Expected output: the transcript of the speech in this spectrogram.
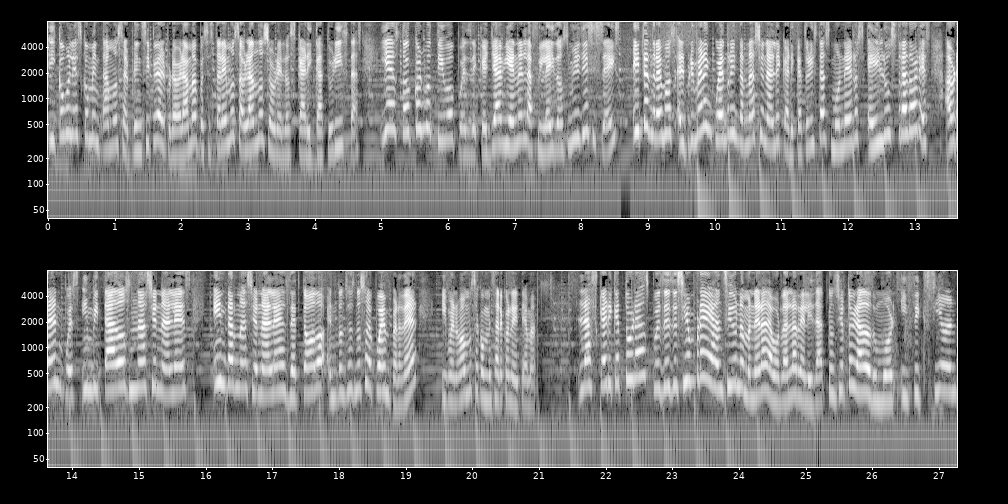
Y como les comentamos al principio del programa, pues estaremos hablando sobre los caricaturistas. Y esto con motivo pues de que ya viene la Filey 2016 y tendremos el primer encuentro internacional de caricaturistas moneros e ilustradores. Habrán pues invitados nacionales, internacionales, de todo, entonces no se lo pueden perder. Y bueno, vamos a comenzar con el tema. Las caricaturas, pues desde siempre han sido una manera de abordar la realidad con cierto grado de humor y ficción.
